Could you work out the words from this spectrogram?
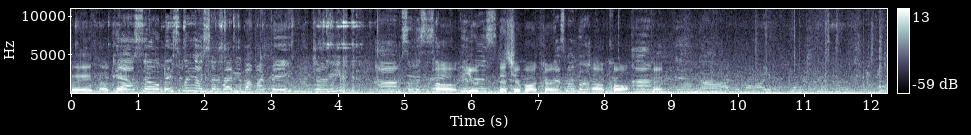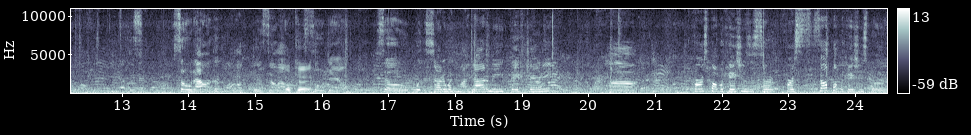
Faith, okay. Yeah, so basically I started writing about my faith journey. Um, so this is Oh, you, that's your book, or? That's my book. Oh, cool, Um, okay. And uh, sold out. Of the, well, didn't sell out. Okay. sold down. So it started with my Dichotomy Faith Journey. Uh, first publications, first self-publications were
